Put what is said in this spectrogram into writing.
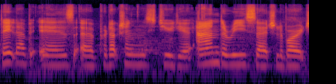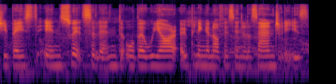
Apelab is a production studio and a research laboratory based in Switzerland, although we are opening an office in Los Angeles.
